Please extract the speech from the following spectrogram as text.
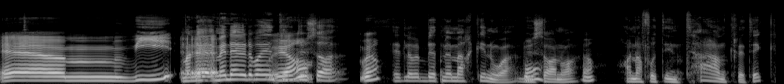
Ehm, vi Men, det- men det, det var en ting ja. du sa. Ja. Jeg bet meg merke i noe du Å, sa noe. ja. Han har fått intern kritikk.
